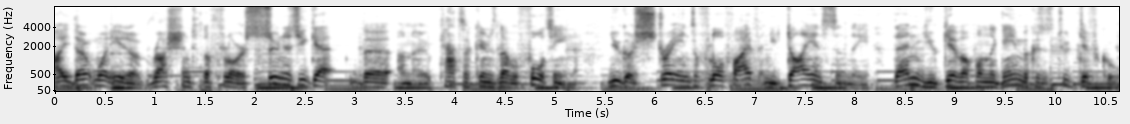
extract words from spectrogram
I don't want you to rush into the floor as soon as you get the, I know, Catacombs level 14 you go straight into floor 5 and you die instantly. Then you give up on the game because it's too difficult.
